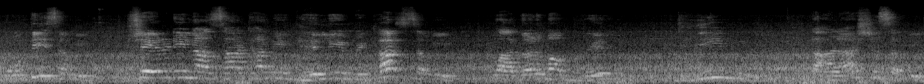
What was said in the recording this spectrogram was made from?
મોતી સમી શેરડીના સાઠાની ઢેલી મીઠાશ સમી વાદળમાં ભરેલી ધીમ કાળાશ સમી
